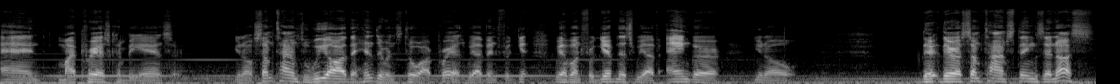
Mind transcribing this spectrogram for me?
and my prayers can be answered. You know, sometimes we are the hindrance to our prayers. We have we have unforgiveness, we have anger, you know. There there are sometimes things in us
